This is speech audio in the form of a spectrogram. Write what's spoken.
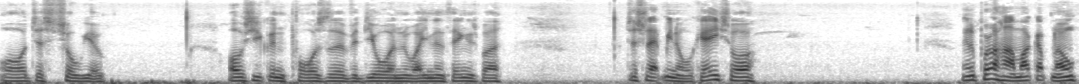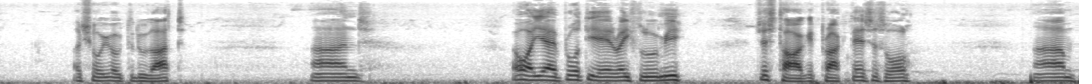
or just show you obviously you can pause the video and rewind and things but just let me know okay? So I'm to put a hammock up now. I'll show you how to do that. And oh yeah I brought the air rifle with me. Just target practice is all. Um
